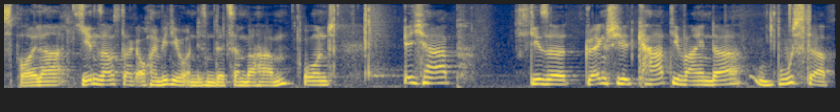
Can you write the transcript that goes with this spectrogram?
Spoiler, jeden Samstag auch ein Video in diesem Dezember haben. Und ich habe diese Dragon Shield Card Divinder Booster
